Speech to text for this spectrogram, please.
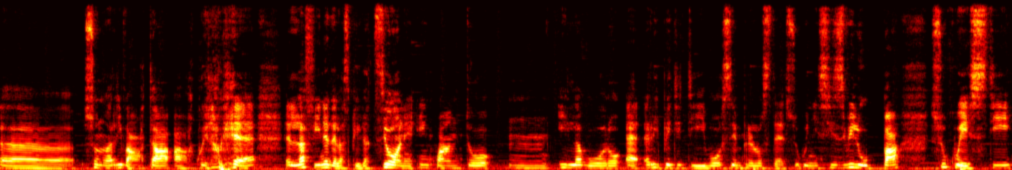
eh, sono arrivata a quello che è la fine della spiegazione, in quanto mh, mm, il lavoro è ripetitivo, sempre lo stesso, quindi si sviluppa su questi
